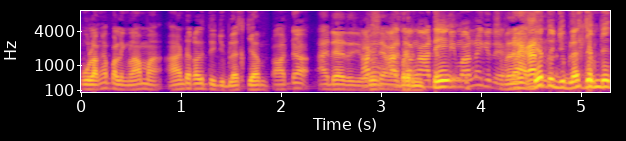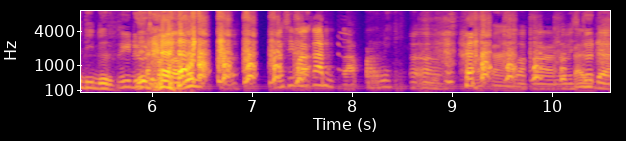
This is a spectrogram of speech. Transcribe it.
pulangnya paling lama. Ada kali 17 jam. Ada. Ada tuh Kan juga. agak berhenti. di mana gitu ya. Sebenarnya Nah, kan- dia 17 jam dia tidur. Tidur. Dia bangun Kasih makan. lapar nih. Heeh. Makan. Makan. Habis itu udah.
